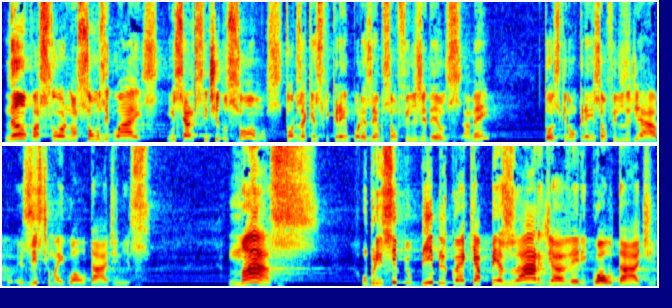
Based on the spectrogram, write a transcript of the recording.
Não, pastor, nós somos iguais. Em certo sentido, somos. Todos aqueles que creem, por exemplo, são filhos de Deus. Amém? Todos que não creem são filhos do diabo. Existe uma igualdade nisso. Mas, o princípio bíblico é que, apesar de haver igualdade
